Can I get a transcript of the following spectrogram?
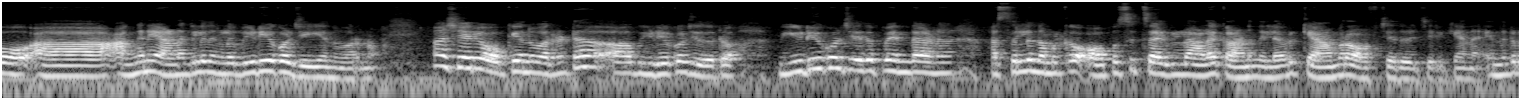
ഓ അങ്ങനെയാണെങ്കിൽ നിങ്ങൾ വീഡിയോ കോൾ ചെയ്യുമെന്ന് പറഞ്ഞു. ആ ശരി ഓക്കെ എന്ന് പറഞ്ഞിട്ട് ആ വീഡിയോ കോൾ ചെയ്തു വീഡിയോ കോൾ ചെയ്തപ്പോൾ എന്താണ്? അസലിൽ നമുക്ക് ഓപ്പോസിറ്റ് സൈഡിലുള്ള ആളെ കാണുന്നില്ല. അവർ ക്യാമറ ഓഫ് ചെയ്ത് വെച്ചിരിക്കുകയാണ്. എന്നിട്ട്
